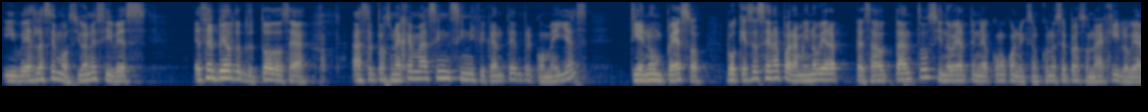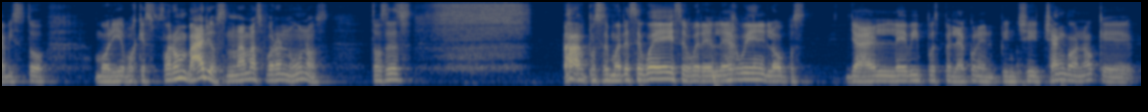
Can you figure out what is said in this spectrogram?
y ves las emociones y ves, es el build de todo, o sea, hasta el personaje más insignificante, entre comillas, tiene un peso. Porque esa escena para mí no hubiera pesado tanto si no hubiera tenido como conexión con ese personaje y lo hubiera visto morir. Porque fueron varios, no nada más fueron unos. Entonces, ah, pues se muere ese güey, se muere el Erwin y luego pues ya el Levi pues pelea con el pinche chango, ¿no? Que,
